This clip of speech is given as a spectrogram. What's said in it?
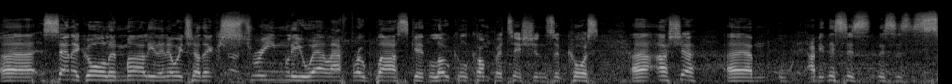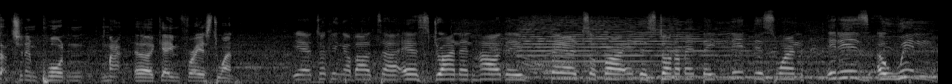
uh, Senegal and Mali. They know each other extremely well. Afro basket, local competitions, of course. Uh, Usher, um, I mean, this is this is such an important uh, game for AS Douane. Yeah, talking about uh, Douane and how they've fared so far in this tournament. They need this one. It is a win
